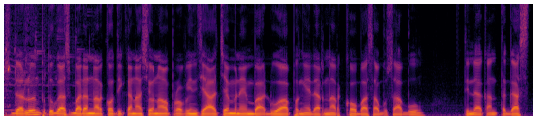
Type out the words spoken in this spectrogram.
Sudarlun petugas Badan Narkotika Nasional Provinsi Aceh menembak dua pengedar narkoba sabu-sabu. Tindakan tegas,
